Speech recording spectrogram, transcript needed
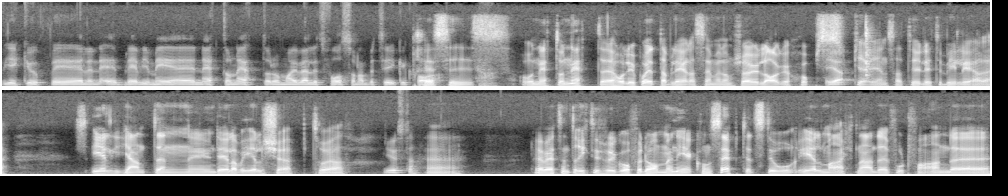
gick upp eller blev ju med NetOnNet och de har ju väldigt få sådana butiker kvar. Precis. Och NetOnNet håller ju på att etablera sig men de kör ju lagershops-grejen så att det är lite billigare. Elgiganten är en del av Elköp tror jag. Just det. Eh, Jag vet inte riktigt hur det går för dem men är konceptet stor elmarknad fortfarande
